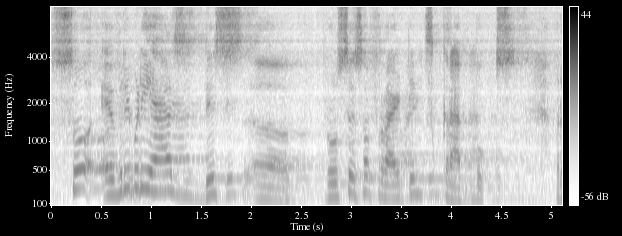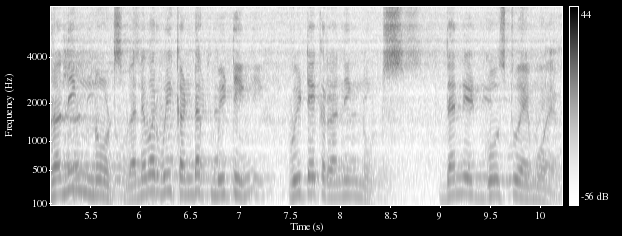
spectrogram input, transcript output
So everybody has this uh, process of writing scrapbooks, running notes. Whenever we conduct meeting, we take running notes. Then it goes to MOM.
